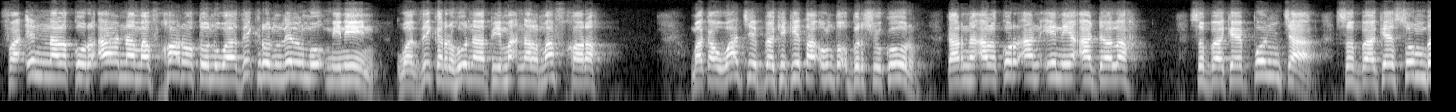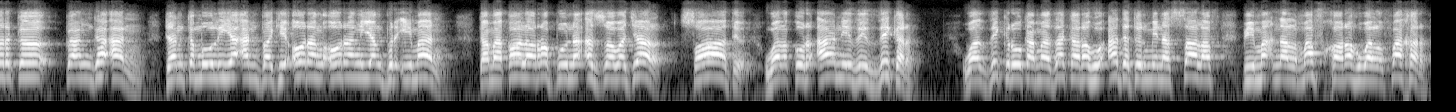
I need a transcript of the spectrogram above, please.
fa innal qur'ana mafkharatun wa dzikrun lil mu'minin wa dzikr bi mafkharah. Maka wajib bagi kita untuk bersyukur karena Al-Qur'an ini adalah sebagai puncak, sebagai sumber kebanggaan dan kemuliaan bagi orang-orang yang beriman Kama qala Rabbuna azza wa jal, sad wal Qur'ani dzikr. Wa dzikru kama dzakarahu adatun minas salaf bi ma'nal mafkharah wal fakhr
